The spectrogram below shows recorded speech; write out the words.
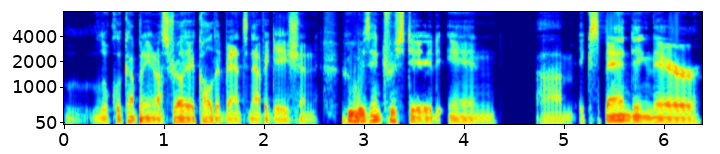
local company in Australia called Advanced Navigation, who was interested in um, expanding their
